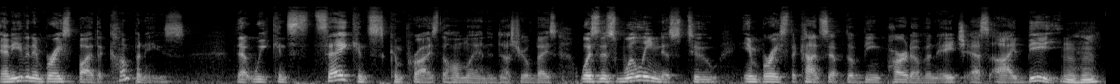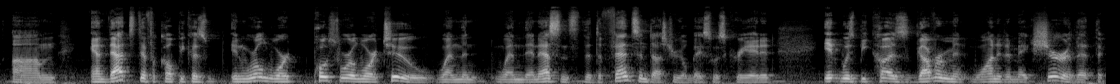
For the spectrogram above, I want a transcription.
and even embraced by the companies that we can say can comprise the Homeland Industrial Base, was this willingness to embrace the concept of being part of an HSIB. Mm-hmm. Um, and that's difficult because in World War post World War II, when the when in essence the defense industrial base was created, it was because government wanted to make sure that the,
